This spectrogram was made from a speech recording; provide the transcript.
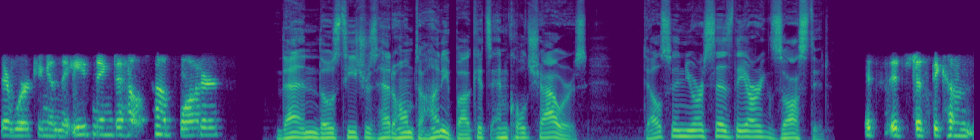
They're working in the evening to help pump water. Then those teachers head home to honey buckets and cold showers. Del Senor says they are exhausted. It's, it's just become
